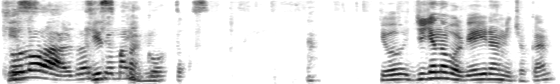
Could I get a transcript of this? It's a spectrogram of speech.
¿Qué es- Solo al rancho mágico. Yo, yo ya no volví a ir a Michoacán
